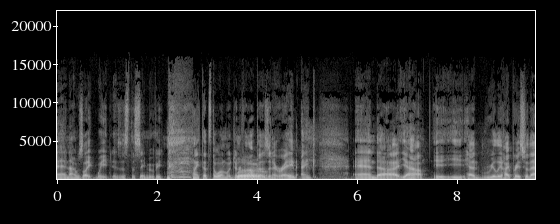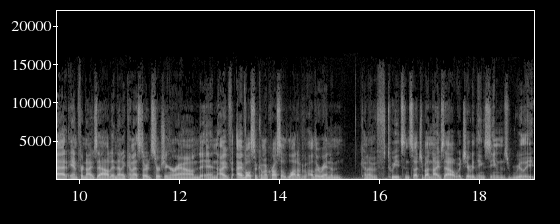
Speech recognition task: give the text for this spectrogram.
And I was like, wait, is this the same movie? like, that's the one with Jennifer. Lopez in it, right? Think and uh, yeah, he, he had really high praise for that and for Knives Out. And then I kind of started searching around, and I've I've also come across a lot of other random kind of tweets and such about Knives Out, which everything seems really,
